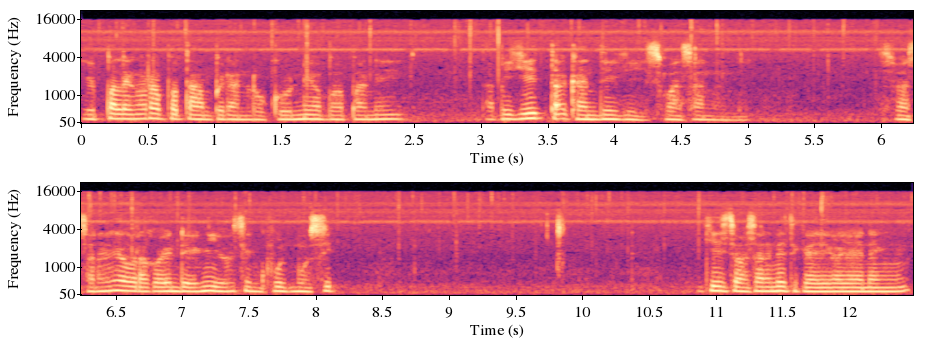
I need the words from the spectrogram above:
Ya paling ora apa tampilan logone apa apane. Tapi iki tak ganti iki suasana nih suasananya ora koyo ndeng ya sing full musik. Iki suasananya digawe kaya neng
